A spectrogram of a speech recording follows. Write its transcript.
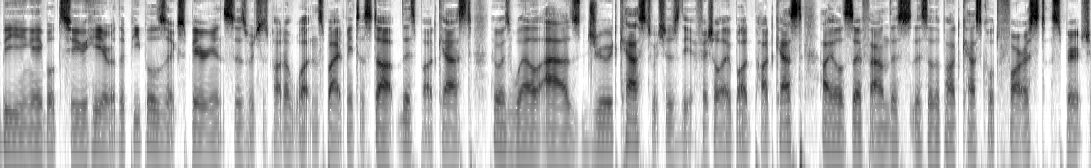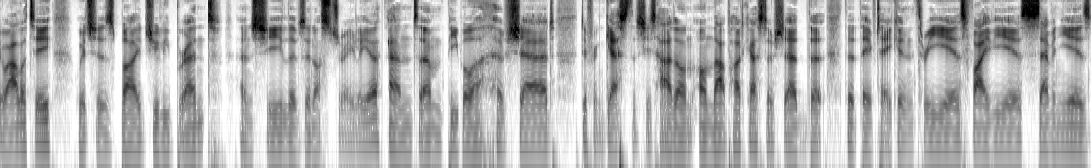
being able to hear other people's experiences, which is part of what inspired me to start this podcast, as well as Druidcast, which is the official OBOD podcast. I also found this this other podcast called Forest Spirituality, which is by Julie Brett and she lives in Australia. And um, people have shared different guests that she's had on on that podcast have shared that that they've taken three years, five years, seven years,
